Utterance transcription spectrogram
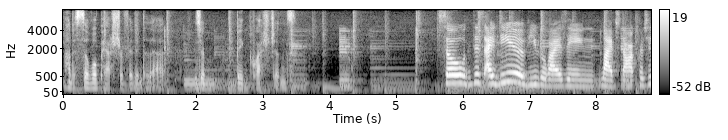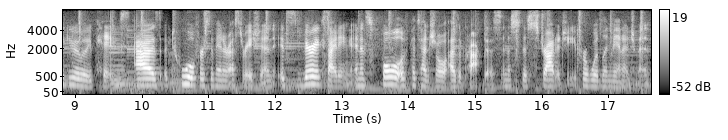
How does silvopasture fit into that? These are big questions. So, this idea of utilizing livestock, particularly pigs, as a tool for savanna restoration, it's very exciting and it's full of potential as a practice and as this strategy for woodland management.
